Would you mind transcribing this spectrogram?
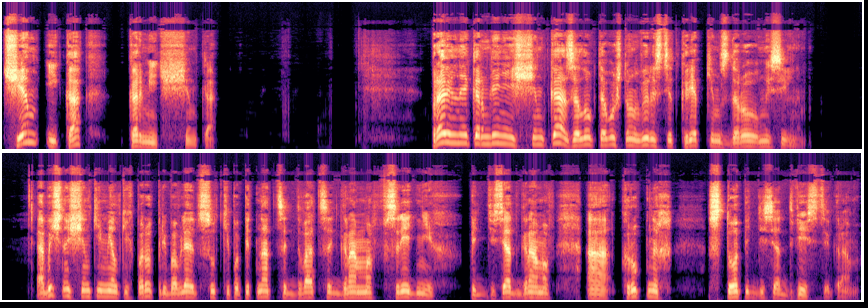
Чем и как кормить щенка? Правильное кормление щенка залог того, что он вырастет крепким, здоровым и сильным. Обычно щенки мелких пород прибавляют в сутки по 15-20 граммов, в средних 50 граммов, а крупных 150-200 граммов.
